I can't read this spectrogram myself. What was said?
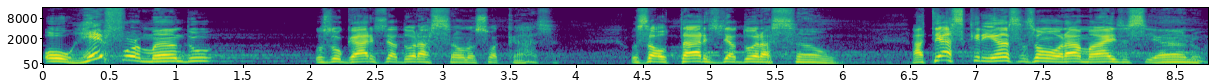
ou reformando os lugares de adoração na sua casa, os altares de adoração. Até as crianças vão orar mais esse ano.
